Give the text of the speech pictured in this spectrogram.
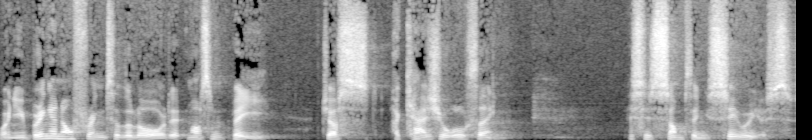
When you bring an offering to the Lord, it mustn't be just a casual thing. This is something serious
